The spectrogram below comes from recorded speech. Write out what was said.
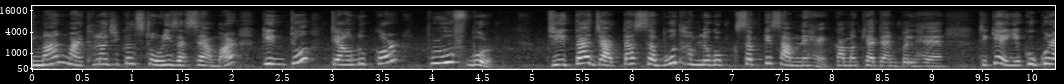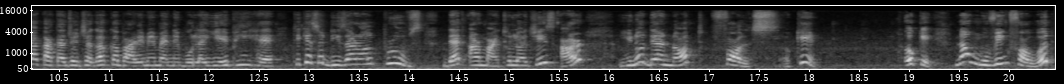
ইমান মাইথলজিকেল ষ্টৰিজ আছে আমাৰ কিন্তু তেওঁলোকৰ প্ৰুফবোৰ जीता जाता सबूत हम लोगों सबके सामने है कामाख्या टेम्पल है ठीक है ये कुकुरा काटा जो जगह के बारे में मैंने बोला ये भी है ठीक है so these are all proves that are mythologies are you know they are not false okay okay now moving forward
